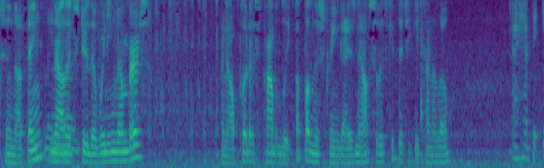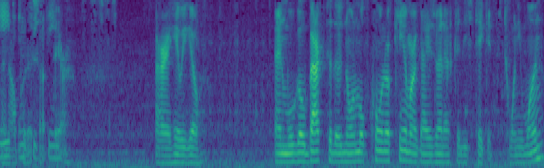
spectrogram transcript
So nothing. Ladybug. Now let's do the winning numbers. And I'll put us probably up on the screen, guys, now. So let's keep the ticket kind of low. I have the And eight I'll and, put us up sixteen. there. Alright, here we go. And we'll go back to the normal corner camera, guys, right after these tickets. 21.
